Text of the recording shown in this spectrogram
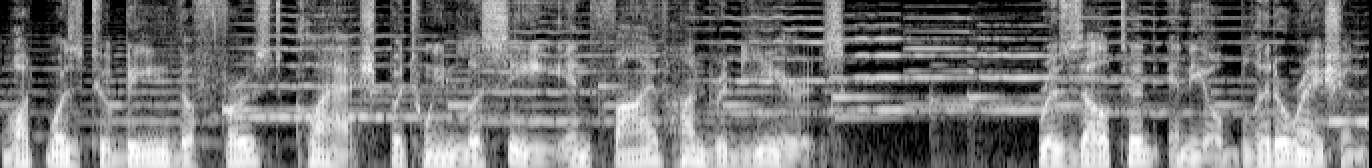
what was to be the first clash between l'Cie in 500 years resulted in the obliteration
